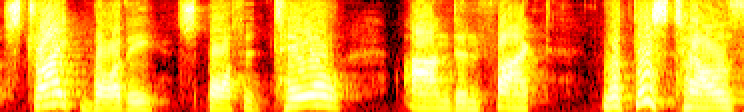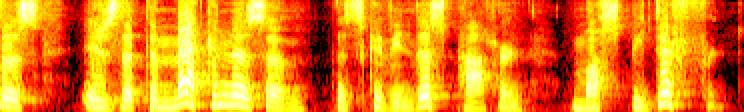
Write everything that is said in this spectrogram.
Stripe body, spotted tail. And in fact, what this tells us is that the mechanism that's giving this pattern must be different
